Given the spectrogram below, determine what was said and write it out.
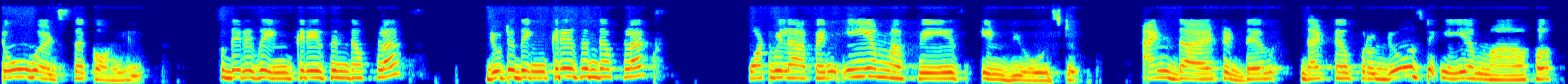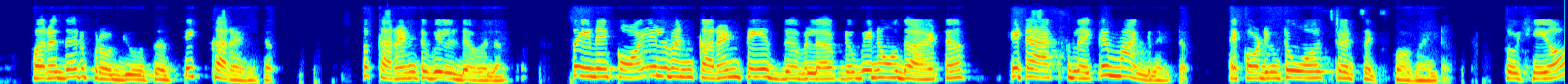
towards the coil. So there is an increase in the flux. Due to the increase in the flux, what will happen? EMF is induced. And that, that produced EMF further produces the current. So current will develop. So in a coil, when current is developed, we know that it acts like a magnet according to Oersted's experiment. So here,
